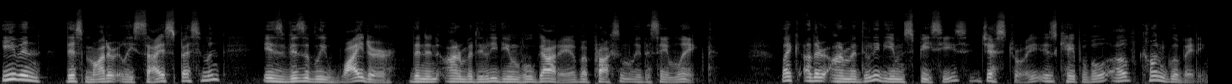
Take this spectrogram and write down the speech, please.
even this moderately sized specimen is visibly wider than an Armadillidium vulgare of approximately the same length. Like other Armadillidium species, gestroi is capable of conglobating.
